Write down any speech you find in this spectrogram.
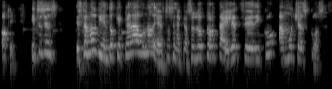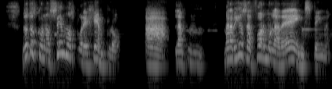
Ok, entonces estamos viendo que cada uno de estos, en el caso del doctor Tyler, se dedicó a muchas cosas. Nosotros conocemos, por ejemplo, a la mm, maravillosa fórmula de Einstein.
